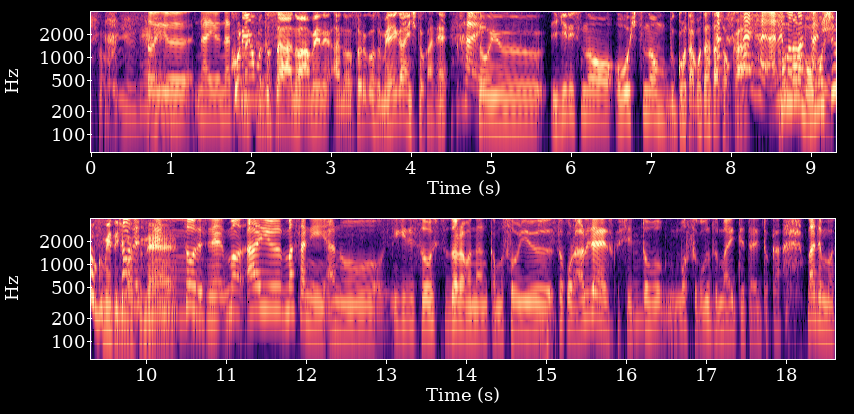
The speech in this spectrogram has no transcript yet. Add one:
そういうねそういう内容になってこれ読むとさ、あの、アメリあの、それこそメーガン妃とかね、はいそういうイギリスの王室のごたごただとか、はいはいそんなのも面白く見えてきますね。そうですね。まあ、ああいうまさに、あの、イギリス王室ドラマなんかもそういうところあるじゃないですか。嫉妬もすごい渦巻いてたりとか。まあでも、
